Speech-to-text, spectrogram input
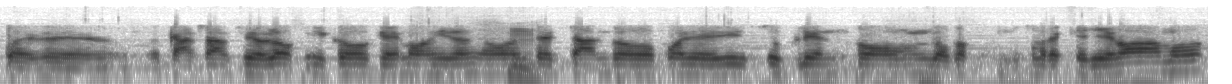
Pues el cansancio lógico que hemos ido mm. intentando puede ir supliendo con los conductores que llevábamos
